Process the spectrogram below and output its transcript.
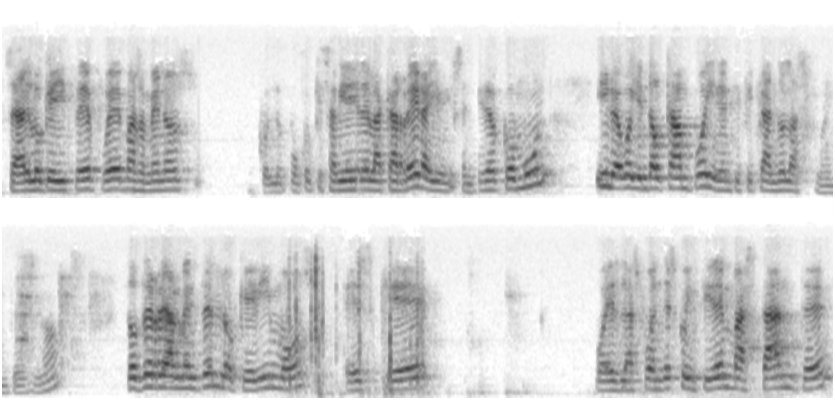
o sea, lo que hice fue más o menos con lo poco que sabía de la carrera y el sentido común, y luego yendo al campo e identificando las fuentes, ¿no? Entonces realmente lo que vimos es que pues las fuentes coinciden bastante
